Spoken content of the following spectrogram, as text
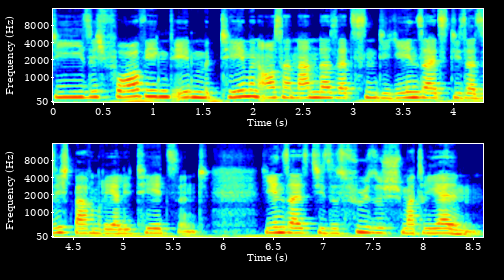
die sich vorwiegend eben mit Themen auseinandersetzen, die jenseits dieser sichtbaren Realität sind, jenseits dieses physisch-materiellen.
